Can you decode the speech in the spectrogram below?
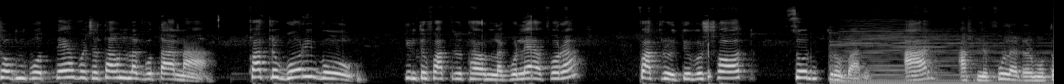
সম্পদ টাকা পয়সা থাউন লাগবো তা না। পাত্র গরিব কিন্তু পাত্র থাউন লাগবো লেখাপড়া পাত্র হইতে হইব সৎ চরিত্রবান। আর আপনি ফুলাটার মতো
